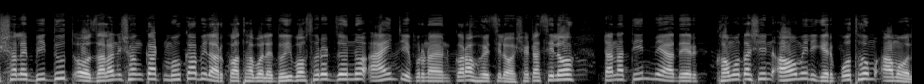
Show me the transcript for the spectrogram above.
সালে বিদ্যুৎ ও জ্বালানি সংকট মোকাবিলার কথা বলে দুই বছরের জন্য আইনটি প্রণয়ন করা হয়েছিল। সেটা ছিল টানা তিন মেয়াদের ক্ষমতাসীন আওয়ামী লীগের প্রথম আমল।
